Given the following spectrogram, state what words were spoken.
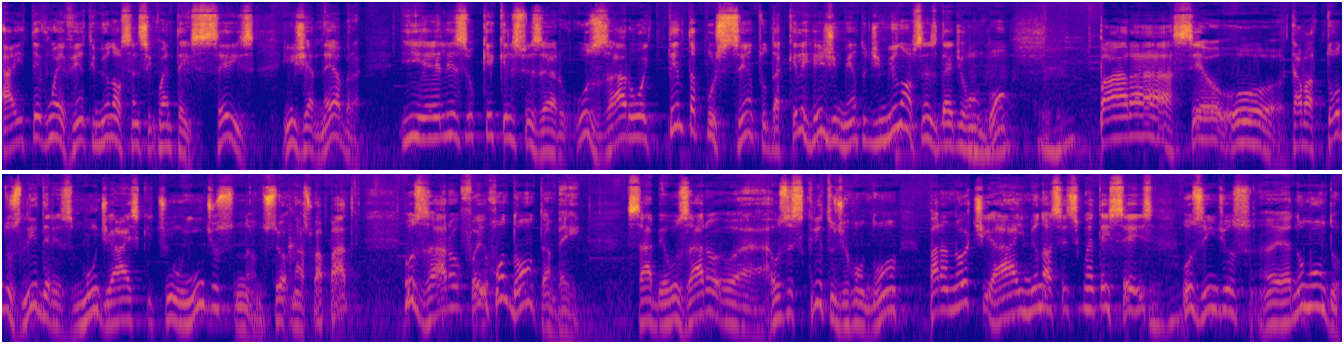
aí teve um evento em 1956 em Genebra e eles, o que, que eles fizeram? Usaram 80% daquele regimento de 1910 de Rondon uhum, uhum. para ser o. Estava todos os líderes mundiais que tinham índios no seu, na sua pátria, usaram, foi Rondon também. Sabe, usaram uh, os escritos de Rondon para nortear em 1956 uhum. os índios uh, no mundo.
